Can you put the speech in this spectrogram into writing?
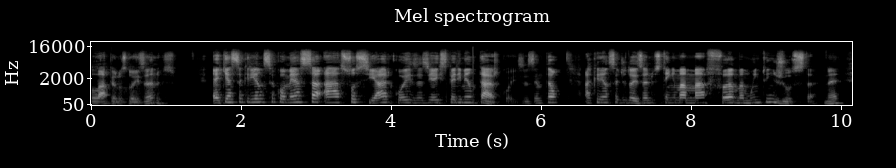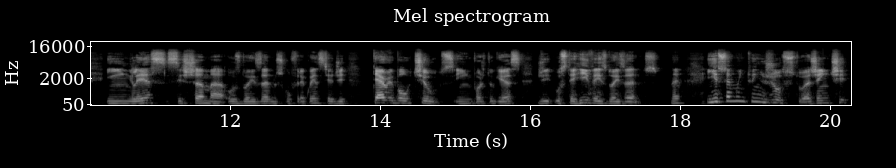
lá pelos dois anos, é que essa criança começa a associar coisas e a experimentar coisas. Então, a criança de dois anos tem uma má fama muito injusta. Né? Em inglês, se chama os dois anos com frequência de terrible twos, e em português, de os terríveis dois anos. Né? E isso é muito injusto. A gente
